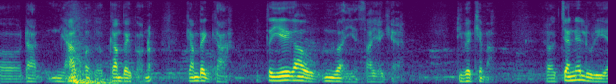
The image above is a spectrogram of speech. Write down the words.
ောဒါများခေါ်ဆိုကမ်ဘက်ပေါ့နော်ကမ်ဘက်ကားတရေကားကိုဥကအရင်စားရိုက်ခဲ့တာဒီဘက်ခင်မှာအဲ့တော့ကျန်တဲ့လူတွေက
